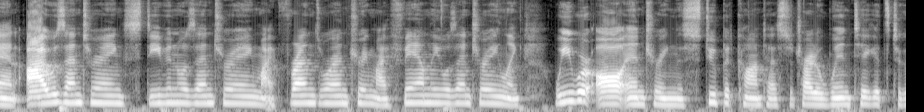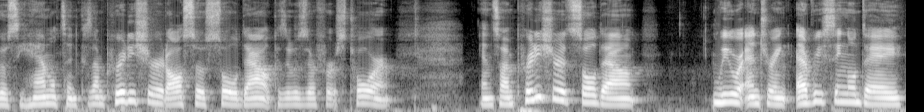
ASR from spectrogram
and I was entering, Steven was entering, my friends were entering, my family was entering. Like, we were all entering this stupid contest to try to win tickets to go see Hamilton because I'm pretty sure it also sold out because it was their first tour. And so I'm pretty sure it sold out. We were entering every single day,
